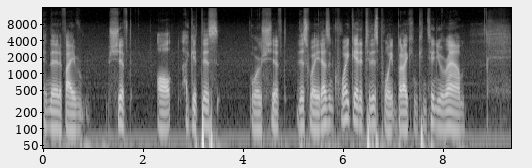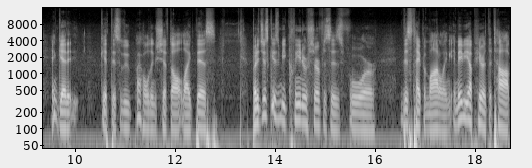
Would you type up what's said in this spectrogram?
and then if I shift alt I get this or shift this way. It doesn't quite get it to this point, but I can continue around and get it get this loop by holding shift alt like this. But it just gives me cleaner surfaces for this type of modeling. And maybe up here at the top,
